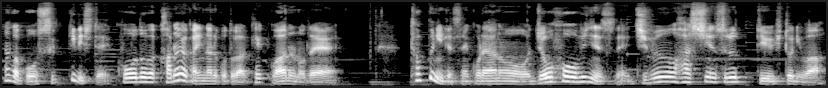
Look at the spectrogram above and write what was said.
なんかこうすっきりして行動が軽やかになることが結構あるので、特にですね、これあの、情報ビジネスで自分を発信するっていう人には、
